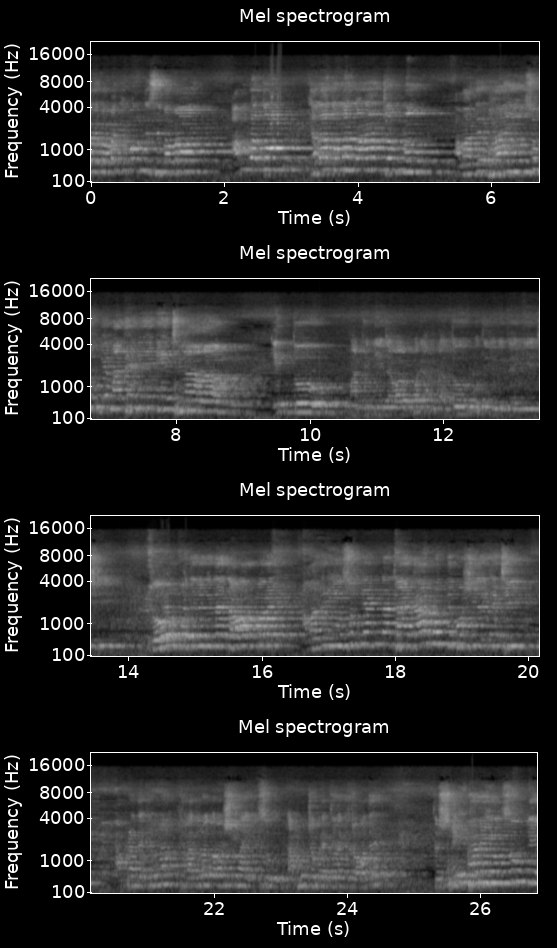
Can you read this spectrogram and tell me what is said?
আসার পরে বাবাকে বলতেছে, বাবা, আমরা তো খেলাধুলা করার জন্য আমাদের ভাই ইউসুফকে মাঠে নিয়ে গিয়েছিলাম। কিন্তু মাঠে নিয়ে যাওয়ার পরে আমরা দৌড় প্রতিযোগিতায় গিয়েছি। প্রতিযোগিতায় যাওয়ার পরে আমাদের ইউসুফকে একটা জায়গার মধ্যে বসিয়ে রেখেছি। আপনারা দেখেন না, খেলাধুলা করার সময় কিছু কাপড় চোপড় একজনকে জমা দেয়। তো সেইভাবে ইউসুফকে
